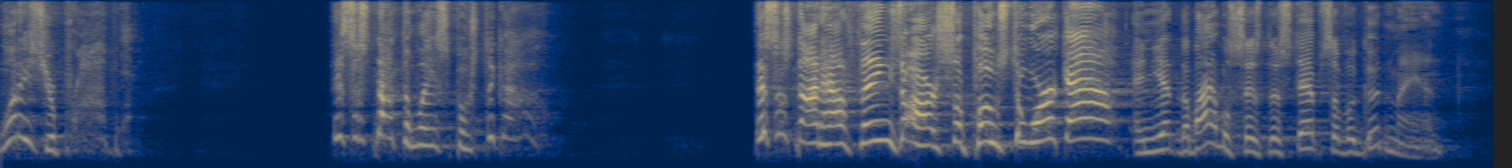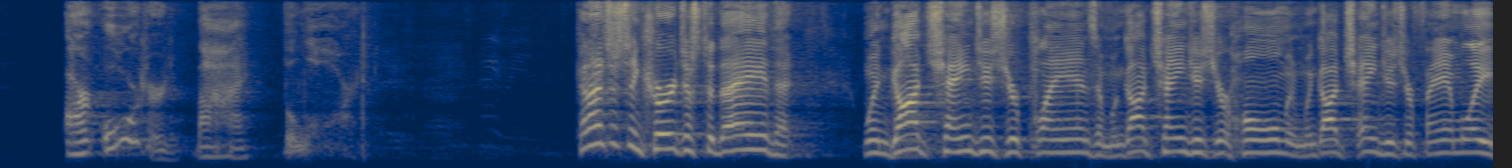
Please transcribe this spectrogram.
What is your problem? This is not the way it's supposed to go. This is not how things are supposed to work out. And yet the Bible says the steps of a good man are ordered by the Lord. Can I just encourage us today that when God changes your plans and when God changes your home and when God changes your family,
